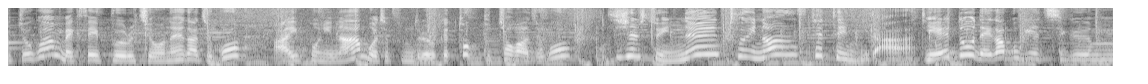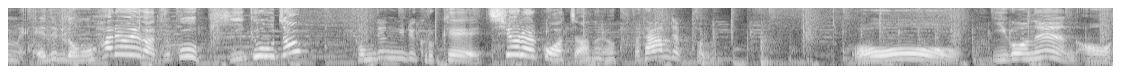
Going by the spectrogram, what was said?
이쪽은 맥세이프를 지원해가지고 아이폰이나 뭐 제품들 이렇게 톡 붙여가지고 쓰실 수 있는 투인원 스태트입니다. 얘도 내가 보기에 지금 애들이 너무 화려해가지고 비교적 경쟁률이 그렇게 치열할 것 같지 않아요. 자, 다음 제품. 오, 이거는 어,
